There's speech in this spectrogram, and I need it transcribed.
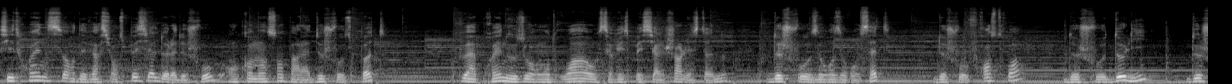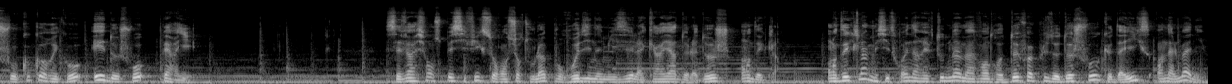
Citroën sort des versions spéciales de la 2 chevaux, en commençant par la 2 chevaux Spot. Peu après, nous aurons droit aux séries spéciales Charleston, 2 chevaux 007, 2 chevaux France 3, 2 chevaux Dolly, 2 chevaux Cocorico et 2 chevaux Perrier. ces versions spécifiques seront surtout là pour redynamiser la carrière de la Doge en déclin. En déclin, mais Citroën arrive tout de même à vendre deux fois plus de 2 chevaux que d'AX en Allemagne.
